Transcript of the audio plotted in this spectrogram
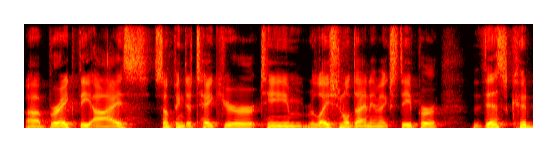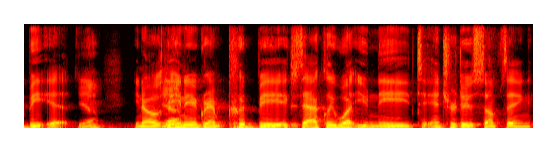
uh, break the ice, something to take your team relational dynamics deeper. This could be it. Yeah. You know, yeah. the Enneagram could be exactly what you need to introduce something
